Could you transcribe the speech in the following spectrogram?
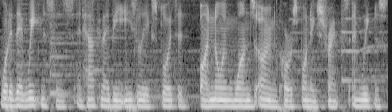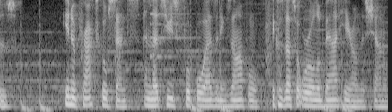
What are their weaknesses and how can they be easily exploited by knowing one's own corresponding strengths and weaknesses? In a practical sense, and let's use football as an example, because that's what we're all about here on this channel.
